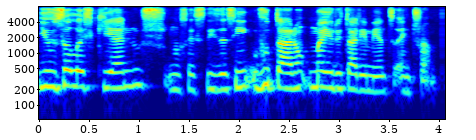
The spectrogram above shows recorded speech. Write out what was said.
e os alasquianos, não sei se diz assim, votaram maioritariamente em Trump.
